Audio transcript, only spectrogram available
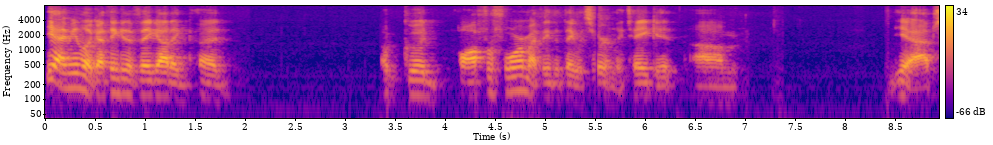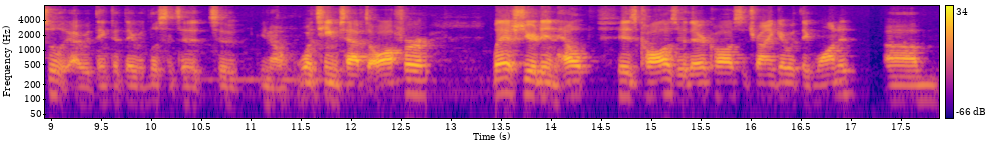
Yeah, I mean, look, I think if they got a, a a good offer for him, I think that they would certainly take it. Um, yeah, absolutely. I would think that they would listen to to you know what teams have to offer. Last year didn't help his cause or their cause to try and get what they wanted, um,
